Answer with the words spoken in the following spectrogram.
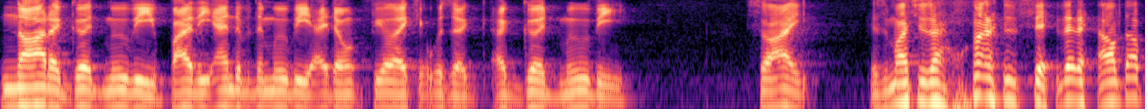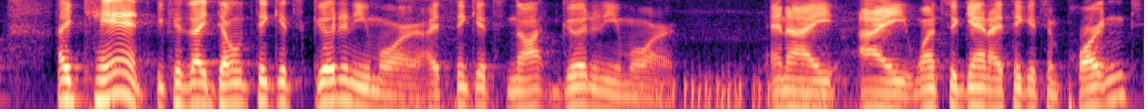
not a good movie. By the end of the movie, I don't feel like it was a, a good movie. So I as much as I want to say that it held up, I can't because I don't think it's good anymore. I think it's not good anymore. And I I once again I think it's important,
